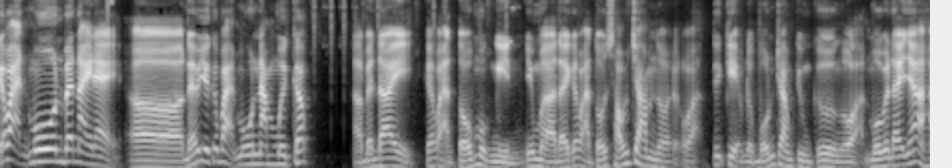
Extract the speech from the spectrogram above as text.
Các bạn mua bên này này ờ, Nếu như các bạn mua 50 cấp ở bên đây các bạn tốn 1.000 Nhưng mà ở đây các bạn tốn 600 rồi các bạn Tiết kiệm được 400 kim cương các bạn Mua bên đây nhá.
